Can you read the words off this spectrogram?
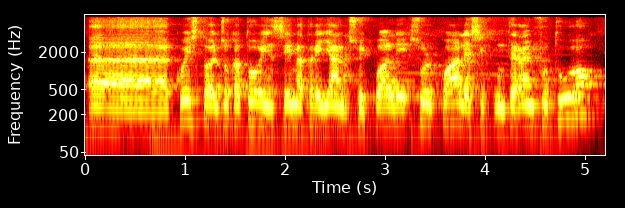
eh, questo è il giocatore insieme a Trey Young quali- sul quale si punterà in futuro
